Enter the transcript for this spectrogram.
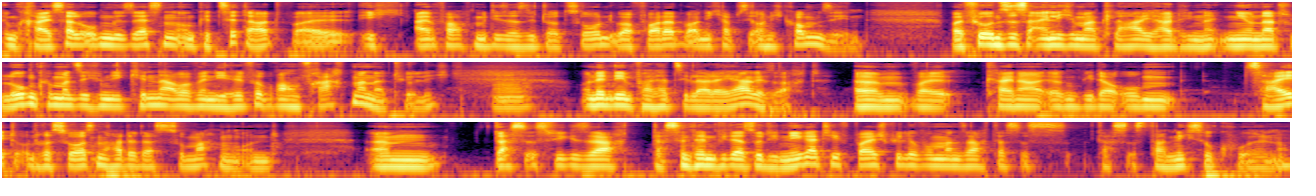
im Kreissaal oben gesessen und gezittert, weil ich einfach mit dieser Situation überfordert war und ich habe sie auch nicht kommen sehen. Weil für uns ist eigentlich immer klar, ja, die Neonatologen kümmern sich um die Kinder, aber wenn die Hilfe brauchen, fragt man natürlich. Mhm. Und in dem Fall hat sie leider ja gesagt, ähm, weil keiner irgendwie da oben Zeit und Ressourcen hatte, das zu machen. Und ähm, das ist, wie gesagt, das sind dann wieder so die Negativbeispiele, wo man sagt, das ist, das ist dann nicht so cool. Ne?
